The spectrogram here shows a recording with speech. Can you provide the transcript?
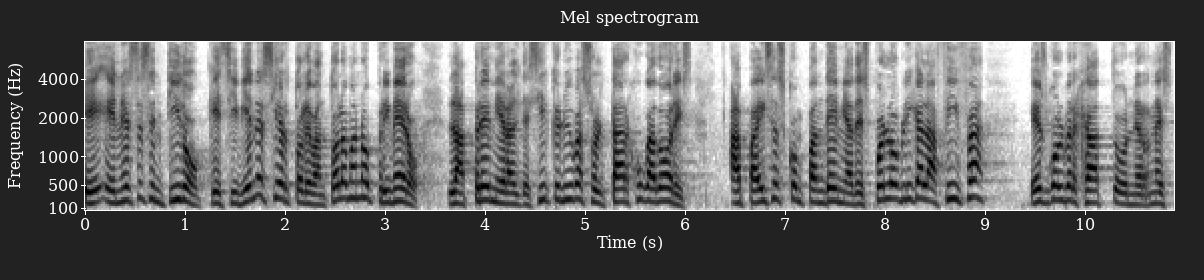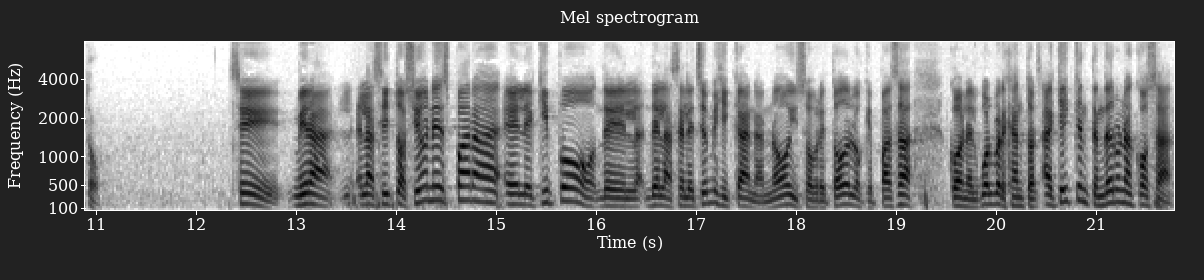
eh, en ese sentido, que si bien es cierto, levantó la mano primero la Premier al decir que no iba a soltar jugadores a países con pandemia, después lo obliga la FIFA, es Wolverhampton, Ernesto. Sí, mira, la situación es para el equipo de la, selección mexicana, ¿no? Y sobre todo lo que pasa con el Wolverhampton. Aquí hay que entender una cosa.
